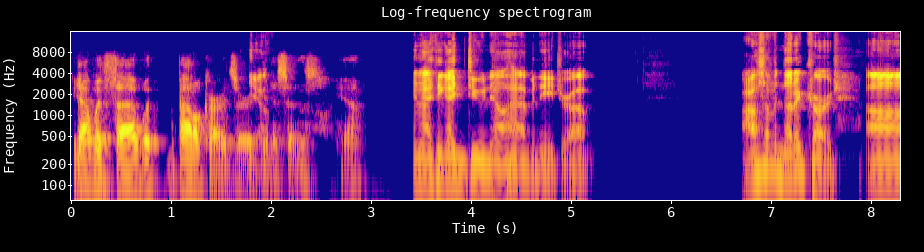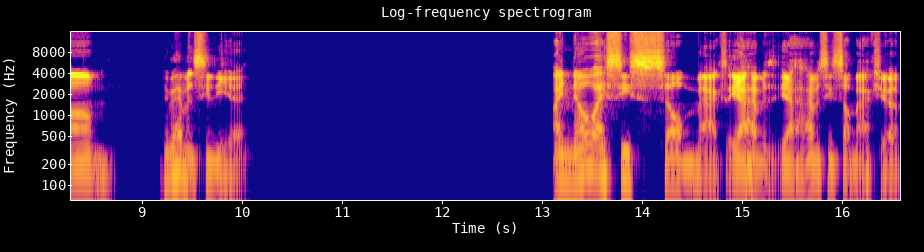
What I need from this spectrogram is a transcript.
yeah, with uh, with battle cards or Yeah. unisons. Yeah. and I think I do now have an A drop. I also have another card. Um, maybe I haven't seen it yet. I know I see Cell Max. Yeah, I haven't. Yeah, I haven't seen Cell Max yet.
